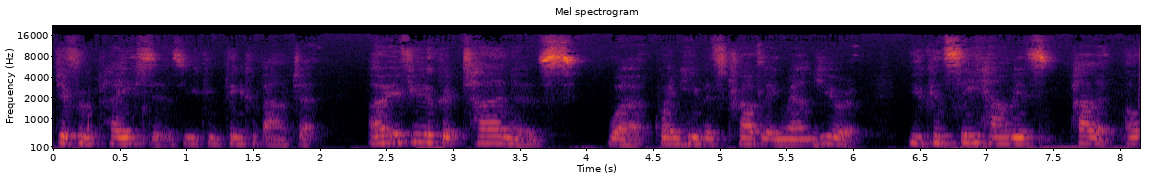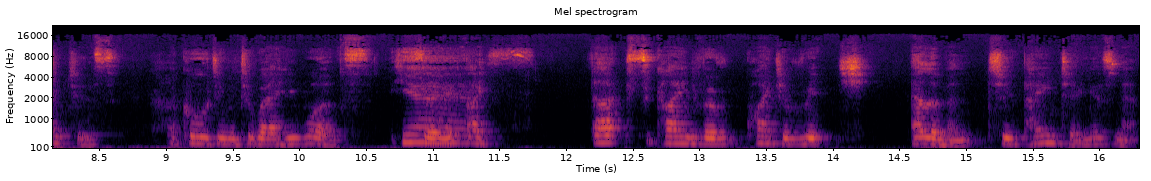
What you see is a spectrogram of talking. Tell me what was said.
different places you can think about it. Uh, if you look at Turner's work when he was travelling around Europe, you can see how his palette alters according to where he was. Yeah. I, that's kind of a quite a rich element to painting, isn't it?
